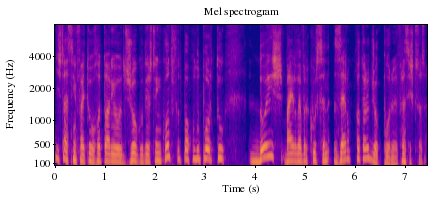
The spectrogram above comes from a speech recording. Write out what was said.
E está assim feito o relatório de jogo deste encontro. Futebol Clube do Porto 2, Bayer Leverkusen 0. Relatório de jogo por Francisco Sousa.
